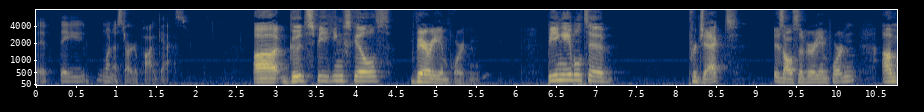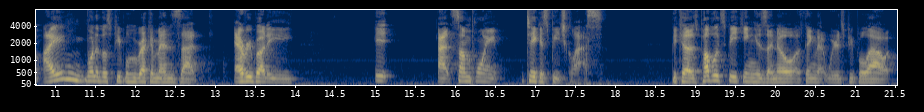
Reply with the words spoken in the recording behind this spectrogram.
if they want to start a podcast? Uh, good speaking skills, very important. Being able to project is also very important. Um, I'm one of those people who recommends that everybody, it at some point take a speech class because public speaking is, I know, a thing that weirds people out.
